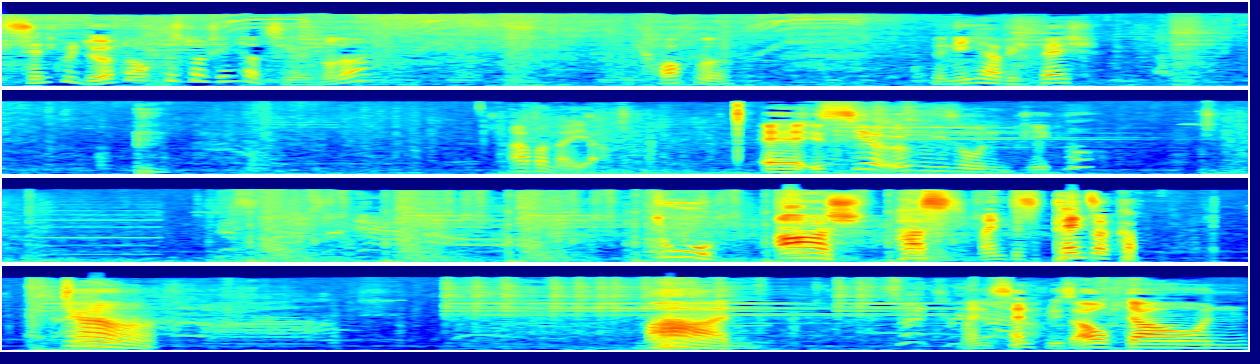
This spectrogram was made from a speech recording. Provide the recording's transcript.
Sentry dürfte auch bis dorthin zählen, oder? Ich hoffe. Wenn nicht, habe ich Pech. Aber naja. Äh, ist hier irgendwie so ein Gegner? Du Arsch hast mein Dispenser kap... Mann. Meine Sentry ist auch down.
